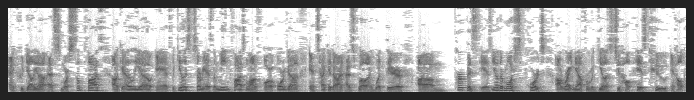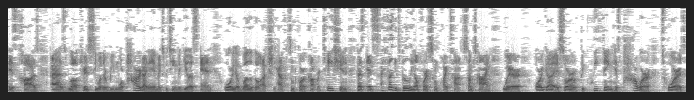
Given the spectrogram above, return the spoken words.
and Kudelia as more subplots, uh, Gaelio and McGillis serving as the main plots, along with uh, Orga and Tekkadan as well, and what their um, purpose is, you know, they're more support uh, right now for McGillis to help his coup and help his cause as well. Curious to see whether there will be more power dynamics between McGillis and Orga, whether they'll actually have some sort of confrontation, because it's, I feel like it's building up for some quite time, some time where Orga is sort of bequeathing his power towards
